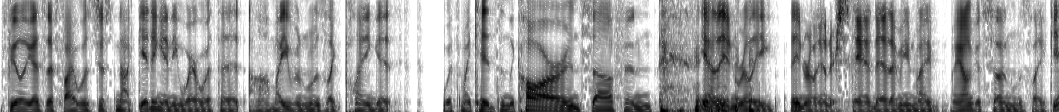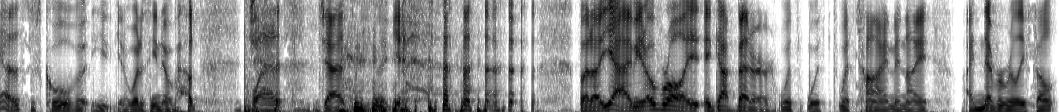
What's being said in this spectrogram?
feeling as if i was just not getting anywhere with it. Um, i even was like playing it with my kids in the car and stuff and you know they didn't really they didn't really understand it i mean my my youngest son was like yeah this is cool but he you know what does he know about Plebs. jazz music yeah but uh, yeah i mean overall it, it got better with with with time and i i never really felt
